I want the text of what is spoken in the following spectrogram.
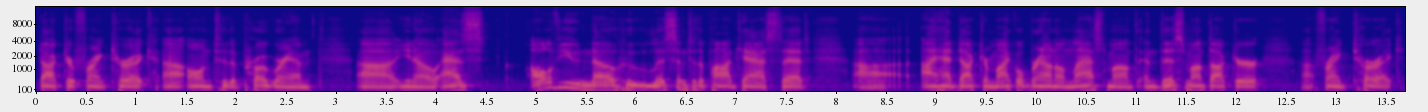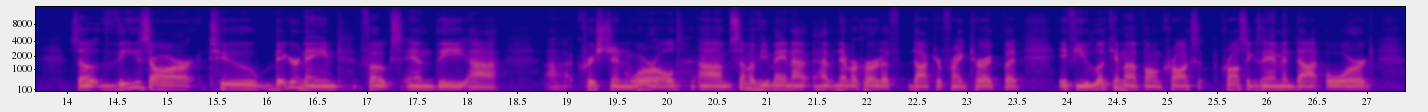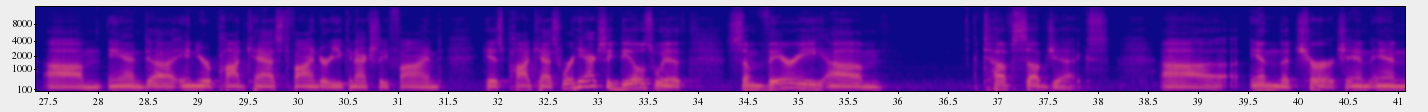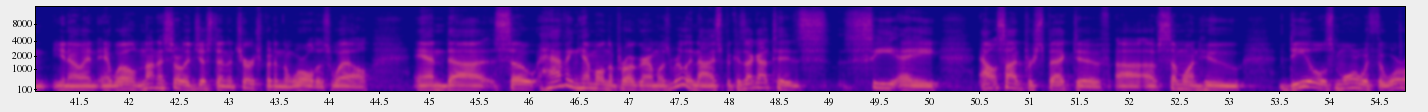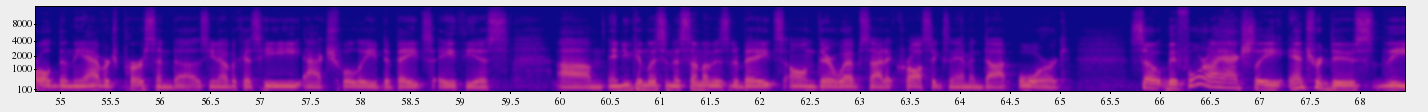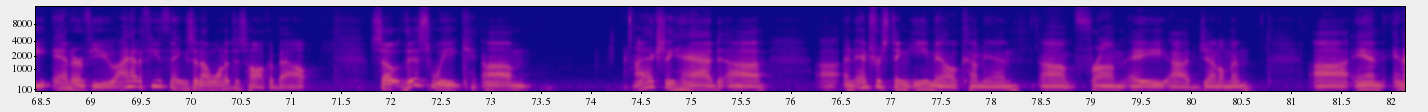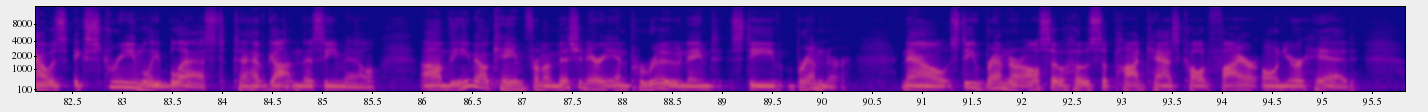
Dr. Frank Turek uh, onto the program. Uh, you know, as all of you know who listen to the podcast, that uh, I had Dr. Michael Brown on last month, and this month, Dr. Uh, Frank Turek. So these are two bigger named folks in the uh, uh, Christian world. Um, some of you may not have never heard of Dr. Frank Turek, but if you look him up on cross, crossexamine.org um, and uh, in your podcast finder, you can actually find his podcast where he actually deals with some very um, tough subjects uh, in the church, and and you know, and, and, well, not necessarily just in the church, but in the world as well. And uh, so having him on the program was really nice because I got to see a outside perspective uh, of someone who deals more with the world than the average person does. You know, because he actually debates atheists. Um, and you can listen to some of his debates on their website at crossexamine.org. So, before I actually introduce the interview, I had a few things that I wanted to talk about. So, this week, um, I actually had uh, uh, an interesting email come in um, from a uh, gentleman, uh, and, and I was extremely blessed to have gotten this email. Um, the email came from a missionary in Peru named Steve Bremner. Now, Steve Bremner also hosts a podcast called Fire on Your Head.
